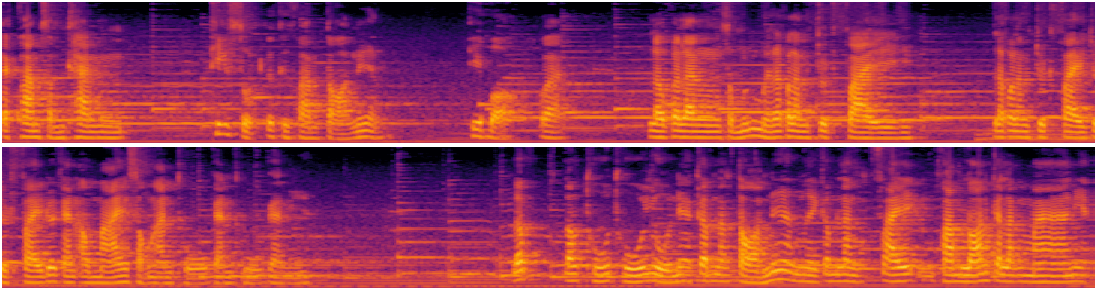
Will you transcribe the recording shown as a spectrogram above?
แต่ความสำคัญที่สุดก็คือความต่อเนื่อง ที่บอกว่า เรากำลังสมมุติเหมือนเรากำลังจุดไฟ เรากำลังจุดไฟจุดไฟด้วยการเอาไม้สองอันถูกันถูกันนี้แล้วเราถูถูอยู่เนี่ยกำลังต่อเนื่องเลยกำลังไฟความร้อนกำลังมาเนี่ย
